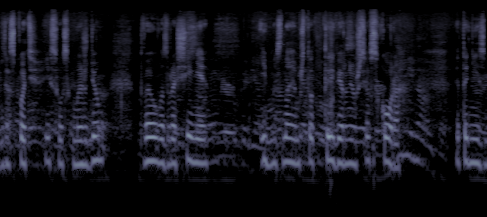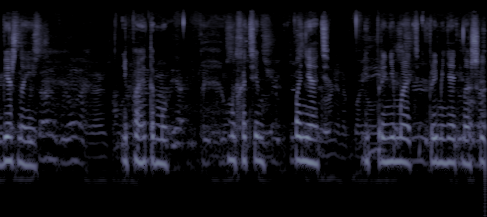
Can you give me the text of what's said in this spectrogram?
Господь Иисус, мы ждем Твоего возвращения, и мы знаем, что Ты вернешься скоро. Это неизбежно, и, и поэтому мы хотим понять и принимать, применять в нашей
